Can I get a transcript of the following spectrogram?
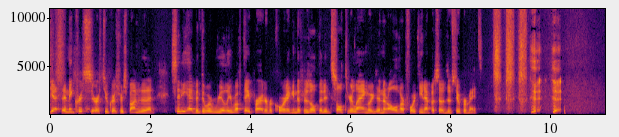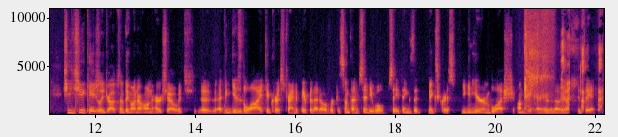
Yes, and then Chris or Stu Chris responded to that. Cindy had been through a really rough day prior to recording, and this resulted in saltier language and in all of our 14 episodes of Supermates. she she occasionally drops something on her on her show, which uh, I think gives the lie to Chris trying to paper that over. Because sometimes Cindy will say things that makes Chris you can hear him blush on the air, even though you don't say it.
